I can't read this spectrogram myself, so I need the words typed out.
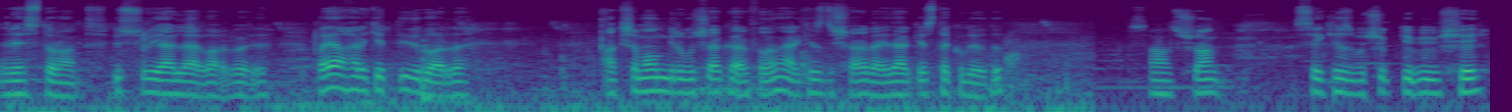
Restoran, bir sürü yerler var böyle. Bayağı hareketliydi bu arada. Akşam 11.30'a kadar falan herkes dışarıdaydı, herkes takılıyordu. Saat şu an 8.30 gibi bir şey.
